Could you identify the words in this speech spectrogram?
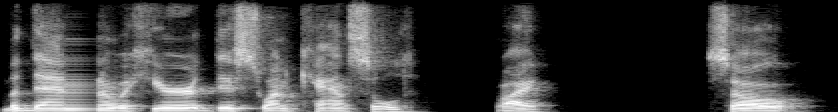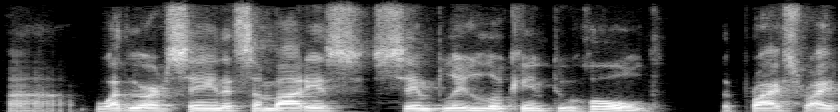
but then over here, this one canceled, right? So uh, what we are saying that somebody is simply looking to hold the price, right?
